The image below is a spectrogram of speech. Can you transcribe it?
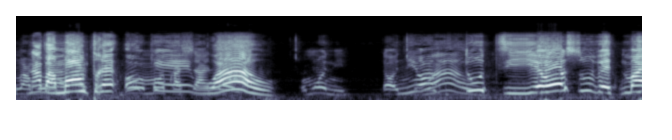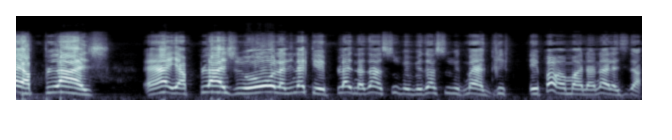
nga na bamontre. Oyo ok wow omoni. Nyonso tuti ye o sous-vêtement ya plage. Eh, ya plage o nalinaki plage naza na sous-vêtement sous-vêtement ya griffe. Epa mama nana alasisa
